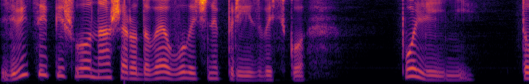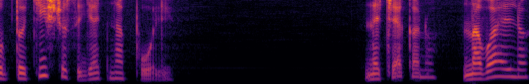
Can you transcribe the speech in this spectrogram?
Звідси пішло наше родове вуличне прізвисько Поліні, тобто ті, що сидять на полі. Нечекано. Навально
